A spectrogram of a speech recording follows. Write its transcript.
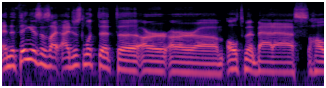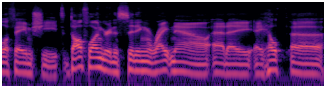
And the thing is, is I, I just looked at the our our um, ultimate badass Hall of Fame sheet. Dolph Lundgren is sitting right now at a a health uh,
